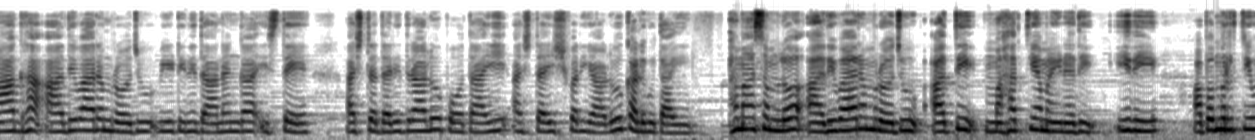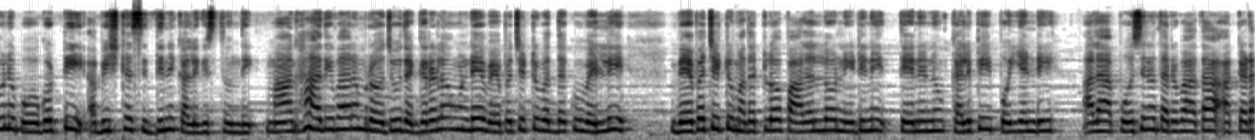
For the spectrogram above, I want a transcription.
మాఘ ఆదివారం రోజు వీటిని దానంగా ఇస్తే అష్టదరిద్రాలు పోతాయి అష్టైశ్వర్యాలు కలుగుతాయి. మాఘమాసంలో ఆదివారం రోజు అతి మహత్యమైనది. ఇది అపమృత్యువును పోగొట్టి అభిష్ట సిద్ధిని కలిగిస్తుంది. మాఘ ఆదివారం రోజు దగ్గరలో ఉండే వేప చెట్టు వద్దకు వెళ్ళి వేప చెట్టు మొదట్లో పాలల్లో నీటిని తేనెను కలిపి పోయండి అలా పోసిన తర్వాత అక్కడ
